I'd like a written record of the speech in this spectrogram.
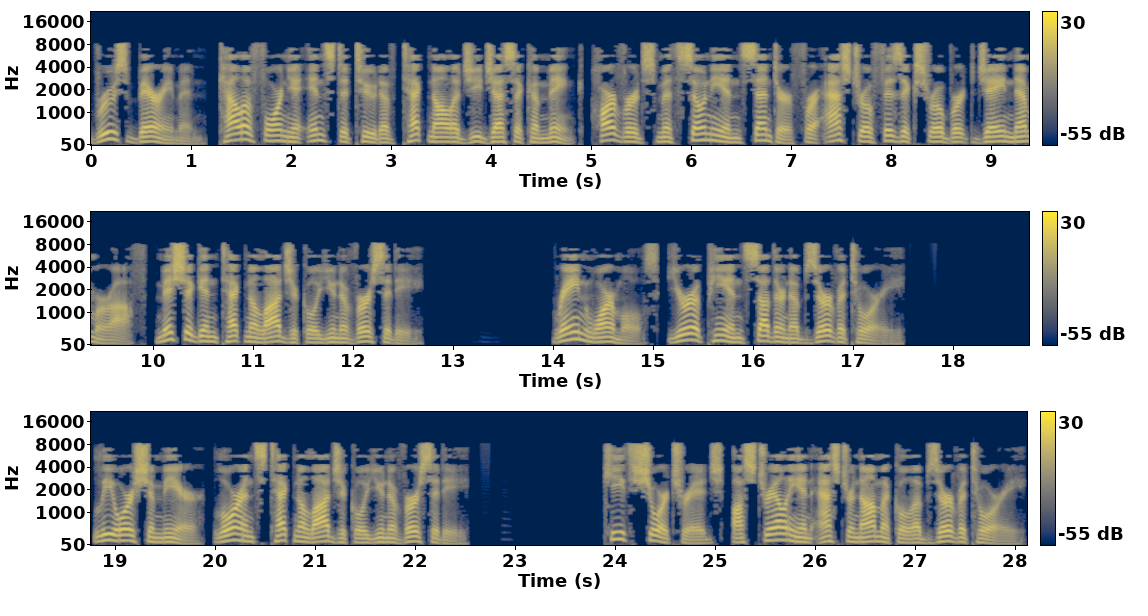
Bruce Berriman, California Institute of Technology Jessica Mink, Harvard-Smithsonian Center for Astrophysics Robert J. Nemiroff, Michigan Technological University. Rein Warmels, European Southern Observatory. Lior Shamir, Lawrence Technological University Keith Shortridge, Australian Astronomical Observatory.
